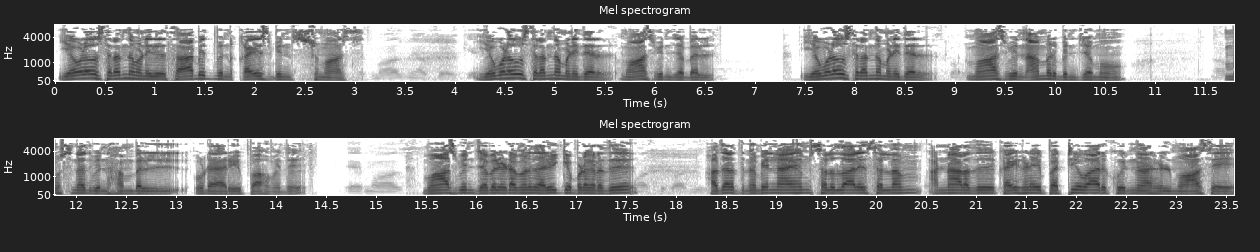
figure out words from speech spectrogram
எவ்வளவு சிறந்த மனிதர்? சாபித் பின் கைஸ் பின் சுமாஸ். எவ்வளவு சிறந்த மனிதர்? மாஸ் பின் ஜபல். எவ்வளவு சிறந்த மனிதர்? Muadh bin Amr bin Jamuh. Musnad bin Hanbal உட அறிவிப்பாகும் இது. மாஸ் பின் ஜபலிடமிருந்து அறிவிக்கப்படுகிறது. ஹசரத் நபில் நாயகம் சல்லா அலி செல்லம் அன்னாரது கைகளை பற்றியவாறு கூறினார்கள் மாசே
